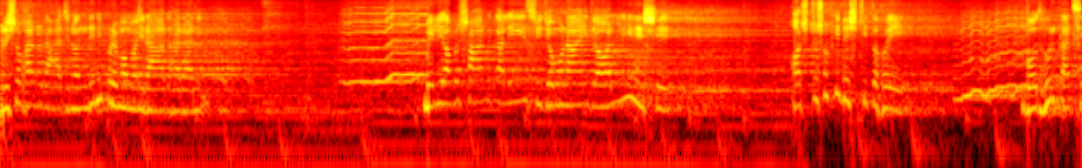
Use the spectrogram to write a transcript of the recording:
বৃষভানু রাজনন্দিনী প্রেমময় রাধারানী। বেলি অবসানকালে শ্রীযমুনায় জল নিয়ে এসে অষ্টসখী বেষ্টিত হয়ে বধুর কাছে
